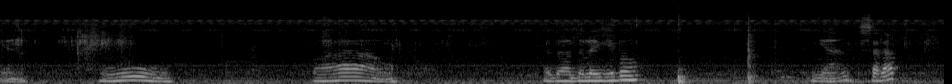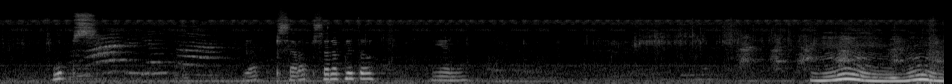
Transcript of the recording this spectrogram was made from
Yan. Oh. Wow. Nadadala yung iba. oh. Yan. Sarap. Oops. Yap. Sarap, sarap nito. Yan. oh. Mmm. Mm.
